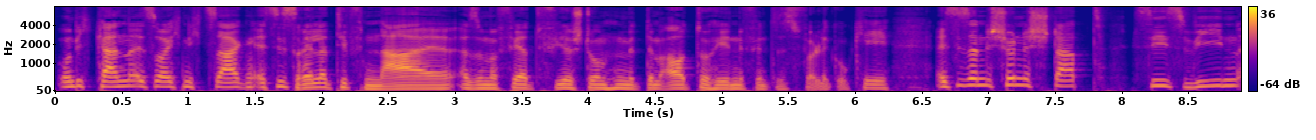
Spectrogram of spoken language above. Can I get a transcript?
Und ich kann es euch nicht sagen, es ist relativ nahe. Also man fährt vier Stunden mit dem Auto hin, ich finde das völlig okay. Es ist eine schöne Stadt. Sie ist Wien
